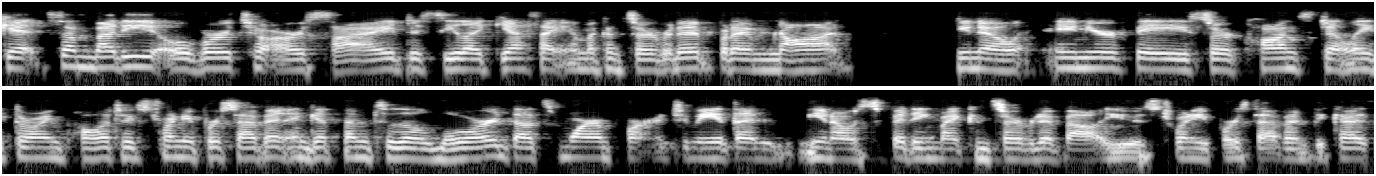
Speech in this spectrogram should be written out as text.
get somebody over to our side to see like yes I am a conservative but I'm not you know in your face or constantly throwing politics 24/7 and get them to the Lord that's more important to me than you know spitting my conservative values 24/7 because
